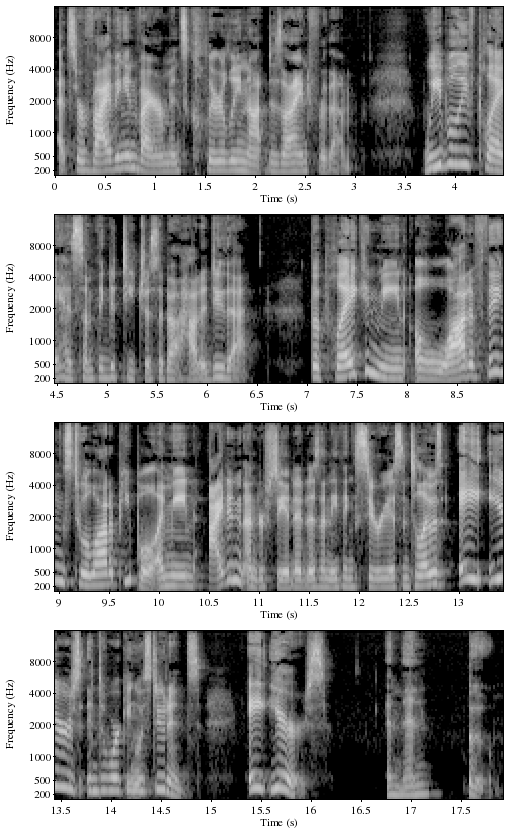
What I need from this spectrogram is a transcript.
at surviving environments clearly not designed for them. We believe play has something to teach us about how to do that. But play can mean a lot of things to a lot of people. I mean, I didn't understand it as anything serious until I was eight years into working with students. Eight years. And then boom.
